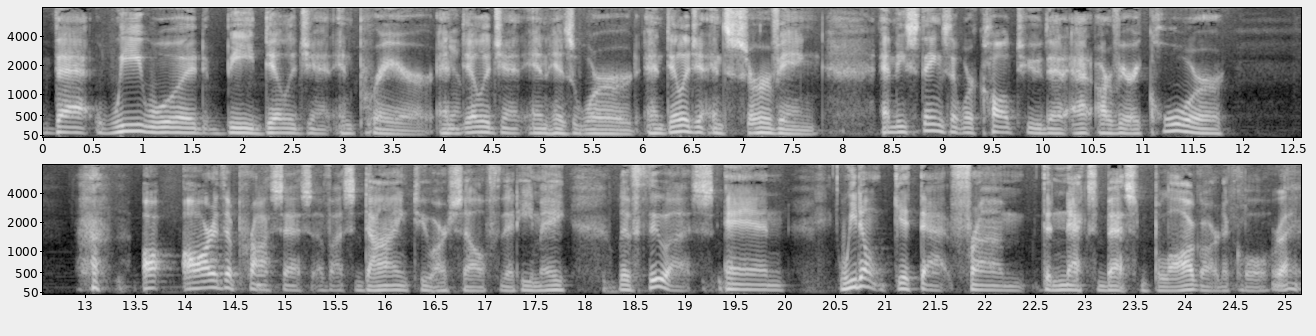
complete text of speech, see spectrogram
that we would be diligent in prayer and Yeah. diligent in his word and diligent in serving and these things that we're called to that at our very core are, are the process of us dying to ourself that he may live through us and we don't get that from the next best blog article. Right.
